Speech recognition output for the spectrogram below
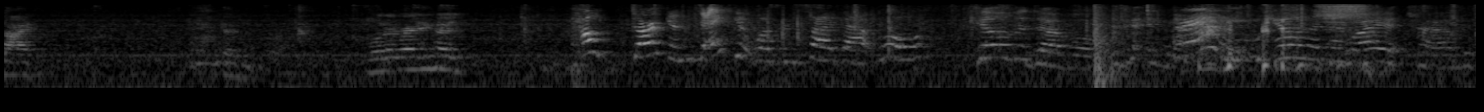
Die. Good. Little Riding Hood. How dark and dank it was inside that wolf. Kill the devil. Granny, Kill the quiet child. This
